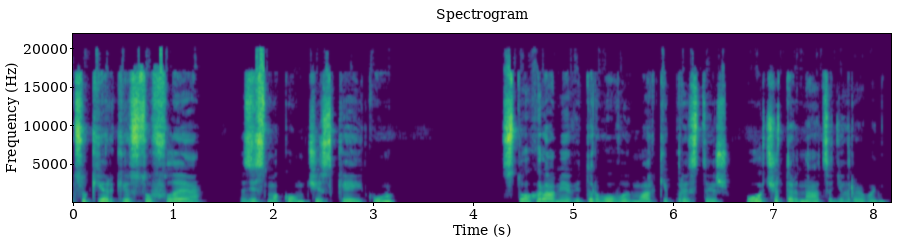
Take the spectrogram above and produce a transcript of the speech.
Цукерки суфле зі смаком чизкейку 100 грамів від торгової марки Престиж по 14 гривень.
